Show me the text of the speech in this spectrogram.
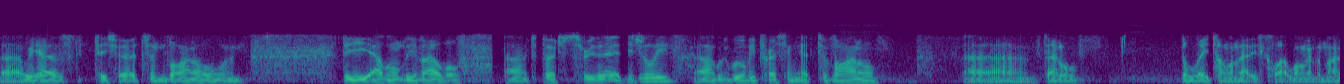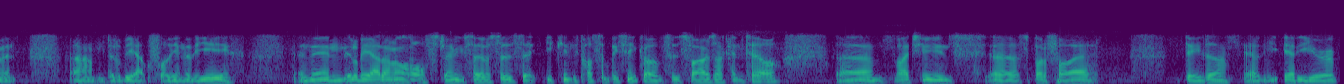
Uh, we have T-shirts and vinyl, and the album will be available uh, to purchase through there digitally. Uh, we will be pressing it to vinyl. Uh, that'll the lead time on that is quite long at the moment. Um, that'll be out before the end of the year. And then it'll be out on all streaming services that you can possibly think of, as far as I can tell. Um, iTunes, uh, Spotify, Deezer out of, the, out of Europe.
